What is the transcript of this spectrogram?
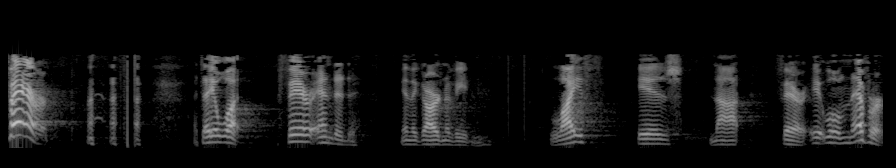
fair. I tell you what, fair ended in the Garden of Eden. Life is not fair. It will never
